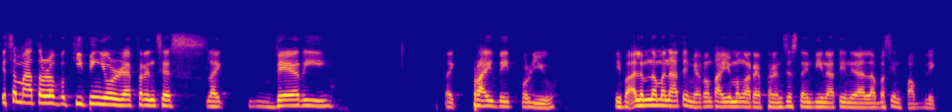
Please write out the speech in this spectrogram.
it's a matter of keeping your references like very like private for you. Diba? Alam naman natin, meron tayong mga references na hindi natin nilalabas in public.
